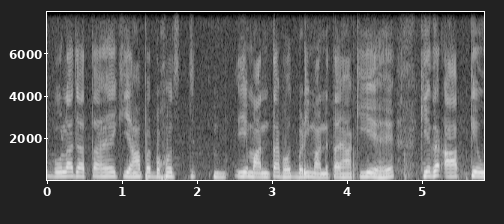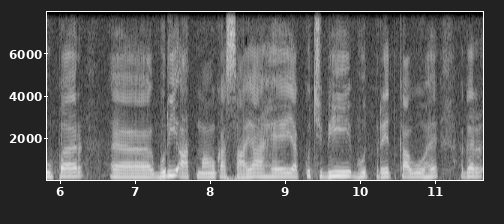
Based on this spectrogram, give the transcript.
बोला जाता है कि यहाँ पर बहुत ये मान्यता, बहुत बड़ी मान्यता यहाँ की ये है कि अगर आपके ऊपर बुरी आत्माओं का साया है या कुछ भी भूत प्रेत का वो है, अगर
